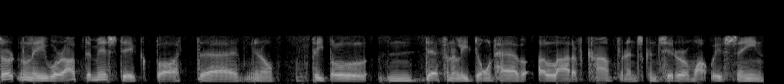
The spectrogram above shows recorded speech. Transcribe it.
certainly we're optimistic, but uh, you know, people definitely don't have a lot of confidence considering what we've seen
